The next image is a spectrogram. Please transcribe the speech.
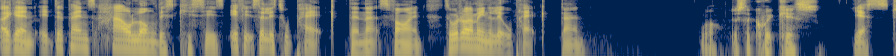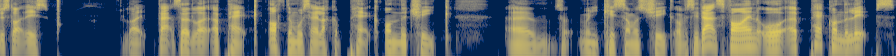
again, it depends how long this kiss is. If it's a little peck, then that's fine. So what do I mean, a little peck, Dan? Well, just a quick kiss. Yes, just like this. Like that's a like a peck. Often we'll say like a peck on the cheek. Um, so when you kiss someone's cheek, obviously that's fine. Or a peck on the lips,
